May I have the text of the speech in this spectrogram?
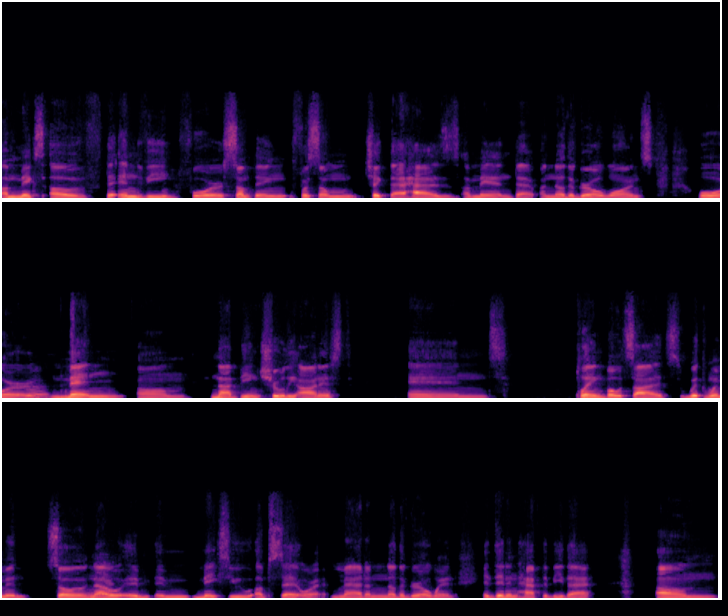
a mix of the envy for something for some chick that has a man that another girl wants or Hmm. men um not being truly honest and playing both sides with women. So now it, it makes you upset or mad at another girl when it didn't have to be that. Um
